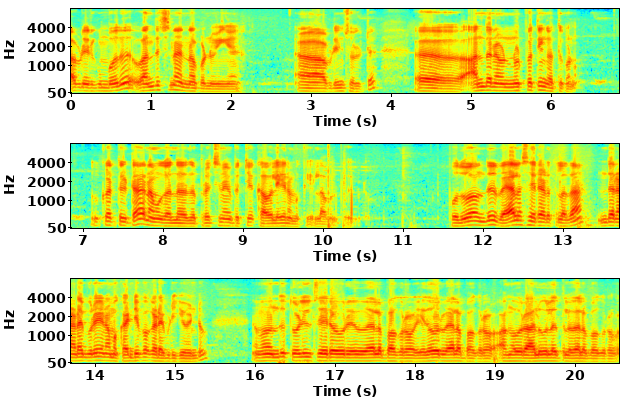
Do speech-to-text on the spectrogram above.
அப்படி இருக்கும்போது வந்துச்சுன்னா என்ன பண்ணுவீங்க? அப்படின்னு சொல்லிட்டு அந்த நுட்பத்தையும் கற்றுக்கணும் கற்றுக்கிட்டா நமக்கு அந்த அந்த பிரச்சனையை பற்றிய கவலையே நமக்கு இல்லாமல் போய்விடும். பொதுவாக வந்து வேலை செய்கிற இடத்துல தான் இந்த நடைமுறையை நம்ம கண்டிப்பாக கடைபிடிக்க வேண்டும். நம்ம வந்து தொழில் செய்கிற ஒரு வேலை பார்க்குறோம் ஏதோ ஒரு வேலை பார்க்குறோம் அங்கே ஒரு அலுவலகத்தில் வேலை பார்க்குறோம்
